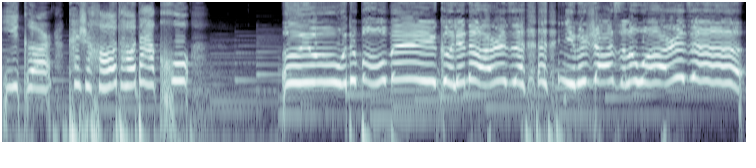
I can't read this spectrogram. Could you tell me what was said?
伊格尔开始嚎啕大哭。哎呦，我的宝贝，可怜的儿子！你们杀死了我儿子！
